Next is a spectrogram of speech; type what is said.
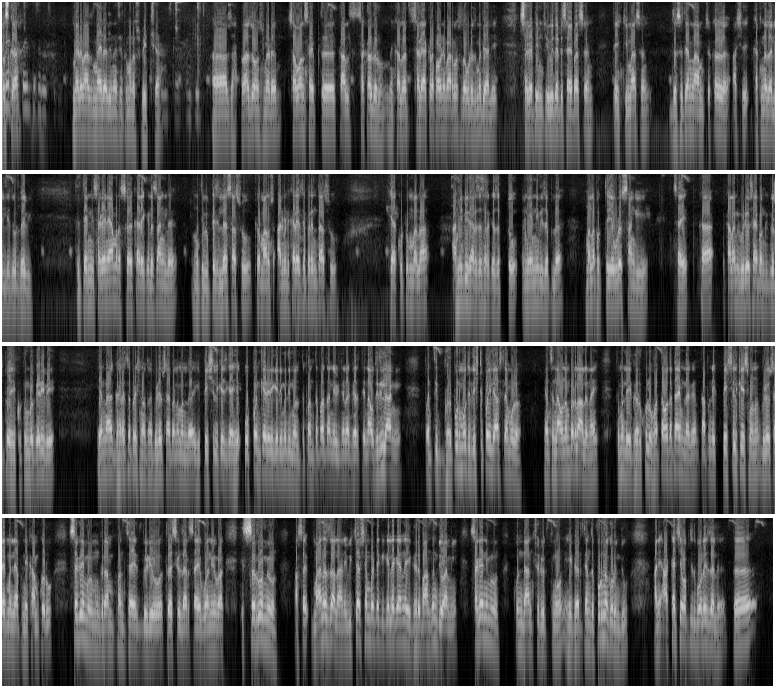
नमस्कार. मॅडम आज महिला दिनाच्या तुम्हाला शुभेच्छा. आज राजवंश मॅडम चव्हाण साहेब तर काल सकाळ धरून मी काल रात्री साडे अकरा पावणे बाराला सुद्धा उडजमध्ये आले. सगळ्या टीमचे विद्यार्थी साहेब असन त्यांची टीम असन जसं त्यांना आमचं कळलं अशी घटना झालेली आहे दुर्दैवी. तर त्यांनी सगळ्यांनी आम्हाला सहकार्य केलं चांगलं. मग ती बिबट्याची लस असू किंवा माणूस ॲडमिट करायच्यापर्यंत असू ह्या कुटुंबाला आम्ही बी घरच्यासारखं जपतो आणि यांनी बी जपलं. मला फक्त एवढंच सांगे साहेब का काल आम्ही व्हिडिओ साहेबांकडे गेलतो हे कुटुंब गरीब आहे. यांना घराचा प्रश्न होता. व्हिडिओ साहेबांना म्हणलं ही पेशी केस घ्या. हे ओपन कॅटेगरीमध्ये मिळतं. पंतप्रधान योजनेला घर ते नाव दिलेलं आम्ही पण ती भरपूर मोठी लिस्ट पहिली असल्यामुळं यांचं नाव नंबरला आलं नाही. तर म्हणले हे घरकुल होता होता टाइम लागेल. तर आपण एक स्पेशल केस म्हणून बी साहेब म्हणले आपण हे काम करू. सगळे मिळून मग ग्रामपंचायत ओ तहसीलदार साहेब वन विभाग हे सर्व मिळून असं मानस झाला. आणि विचार शंभर टक्के केला की यांना हे घर बांधून देऊ आम्ही. सगळ्यांनी मिळून कोण दानशूर व्यक्ती म्हणून हे घर त्यांचं पूर्ण करून देऊ. आणि आकाशच्या बाबतीत बोलायचं झालं तर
